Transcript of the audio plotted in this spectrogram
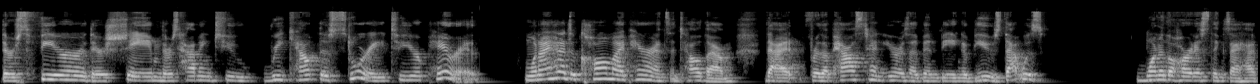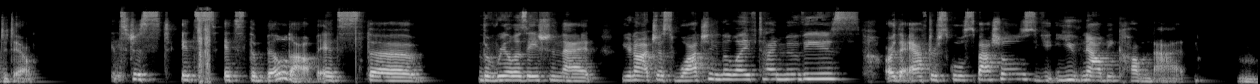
There's fear, there's shame, there's having to recount this story to your parents. When I had to call my parents and tell them that for the past 10 years I've been being abused, that was one of the hardest things I had to do. It's just it's it's the buildup. It's the the realization that you're not just watching the lifetime movies or the after school specials you, have now become that hmm.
